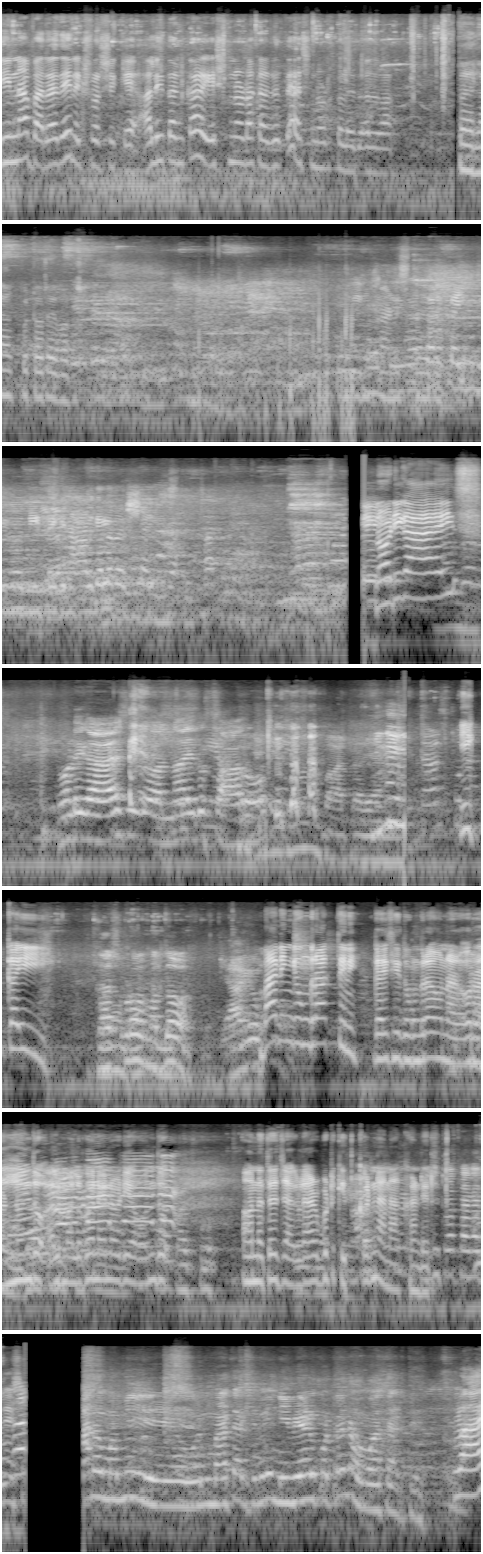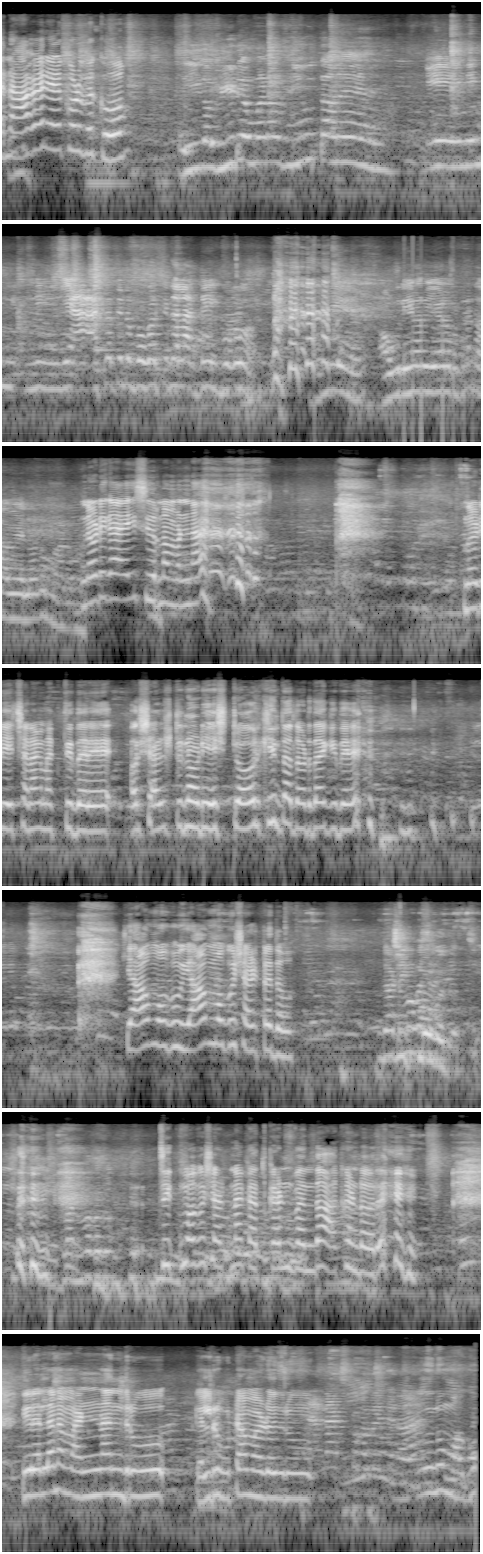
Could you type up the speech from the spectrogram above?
ಇನ್ನು ಬರೋದೇ ನೆಕ್ಸ್ಟ್ ವರ್ಷಕ್ಕೆ. ಅಲ್ಲಿ ತನಕ ಎಷ್ಟು ನೋಡೋಕ್ಕಾಗುತ್ತೆ ಅಷ್ಟು ನೋಡ್ಕೊಳ್ಳೋದು ಅಲ್ವಾ? ಎಲ್ಲ ಹಾಕ್ಬಿಟ್ಟವ್ರೆ ಇವಾಗ. ಕಾಣಿಸ್ತಾ ನೋಡಿ ಗಾಯ್ಸ್ ನೋಡಿ ಗಾಯ್ಸ್ ಇದು ಅನ್ನ ಇದು ಸಾರು. ಈ ಕೈ. ಬಾ ನಿಂಗೆ ಉಂಗ್ರ ಹಾಕ್ತೀನಿ. ಗೈಸ್ ಇದು ಉಂಗ್ರ ಅವ್ನ ಅವ್ರ ಅಣ್ಣಂದು ಅಲ್ಲಿ ಮಲ್ಗೋನೆ ನೋಡಿ ಅವಂದು ಅವನ ಹತ್ರ ಜಗಳ ಆಡ್ಬಿಟ್ಟು ಕಿತ್ಕೊಂಡು ನಾನು ಹಾಕೊಂಡಿರ್ತೀನಿ. ನಾನು ಮಮ್ಮಿ ಒಂದು ಮಾತಾಡ್ತೀವಿ ನೀವು ಹೇಳ್ಕೊಟ್ರೆ ನಾವು ಮಾತಾಡ್ತೀವಿ. ವಾ ನಾವೇನು ಹೇಳ್ಕೊಡ್ಬೇಕು? ಈಗ ವಿಡಿಯೋ ಮಾಡೋರು ನೀವು ತಾನೇ. ಅವ್ರು ಏನಾರು ಹೇಳ್ಕೊಟ್ರೆ ನಾವೇನಾದ್ರು ಮಾಡೋದು. ನೋಡಿ ಗಾಯ್ಸ್ ಇವ್ರು ನಮ್ಮಣ್ಣ ನೋಡಿ ಚೆನ್ನಾಗಿ ನಗ್ತಿದ್ದಾರೆ. ಅವ್ರ ಶರ್ಟ್ ನೋಡಿ ಎಷ್ಟು ಅವ್ರಕ್ಕಿಂತ ದೊಡ್ಡದಾಗಿದೆ ಯಾವ ಮಗು ಯಾವ ಮಗು ಶರ್ಟ್ ಅದು? ದೊಡ್ಡ ಮಗುದು. ಚಿಕ್ಕ ಮಗು ಶರ್ಟ್ನ ಕತ್ಕೊಂಡು ಬಂದು ಹಾಕೊಂಡವ್ರೆ. ಇವರೆಲ್ಲ ನಮ್ಮ ಅಣ್ಣಂದ್ರು ಎಲ್ಲರೂ ಊಟ ಮಾಡಿದ್ರು. ಇವನು ಮಗು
